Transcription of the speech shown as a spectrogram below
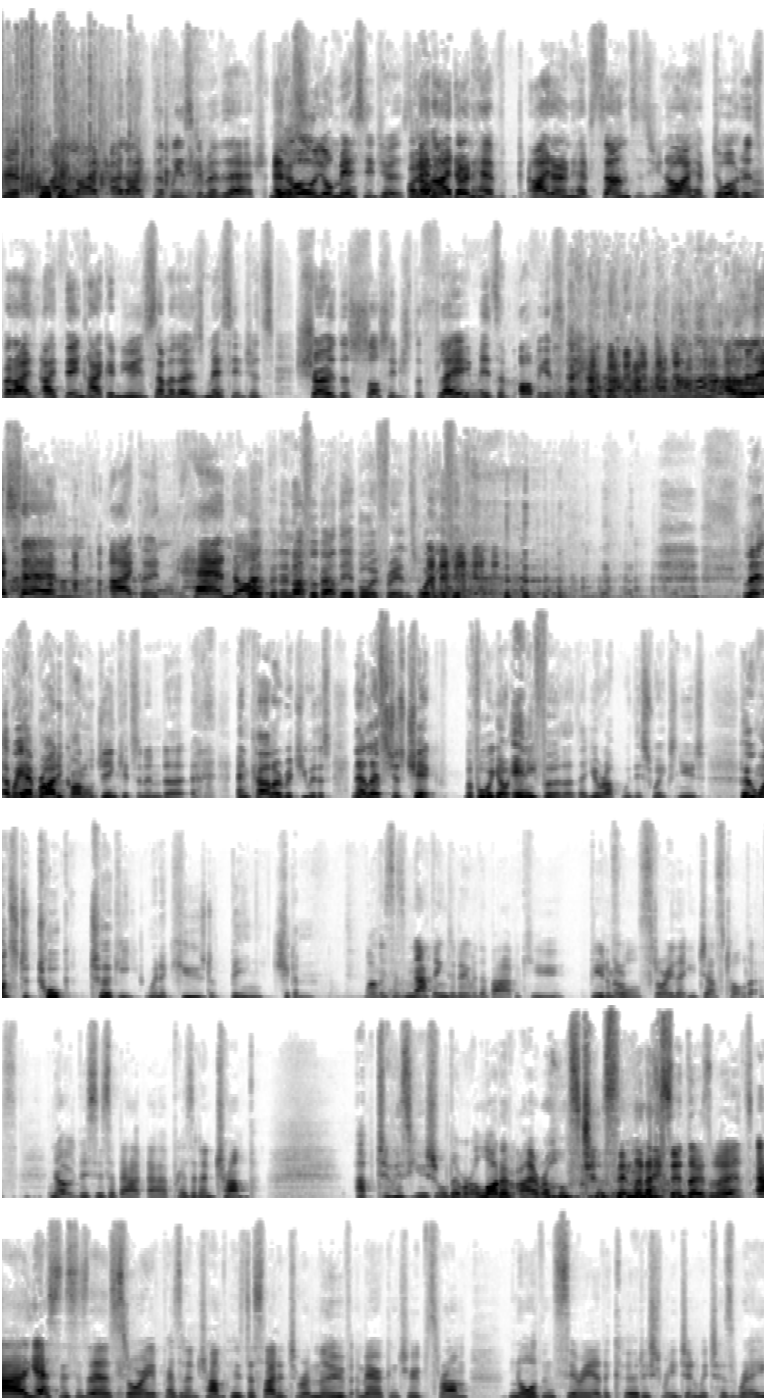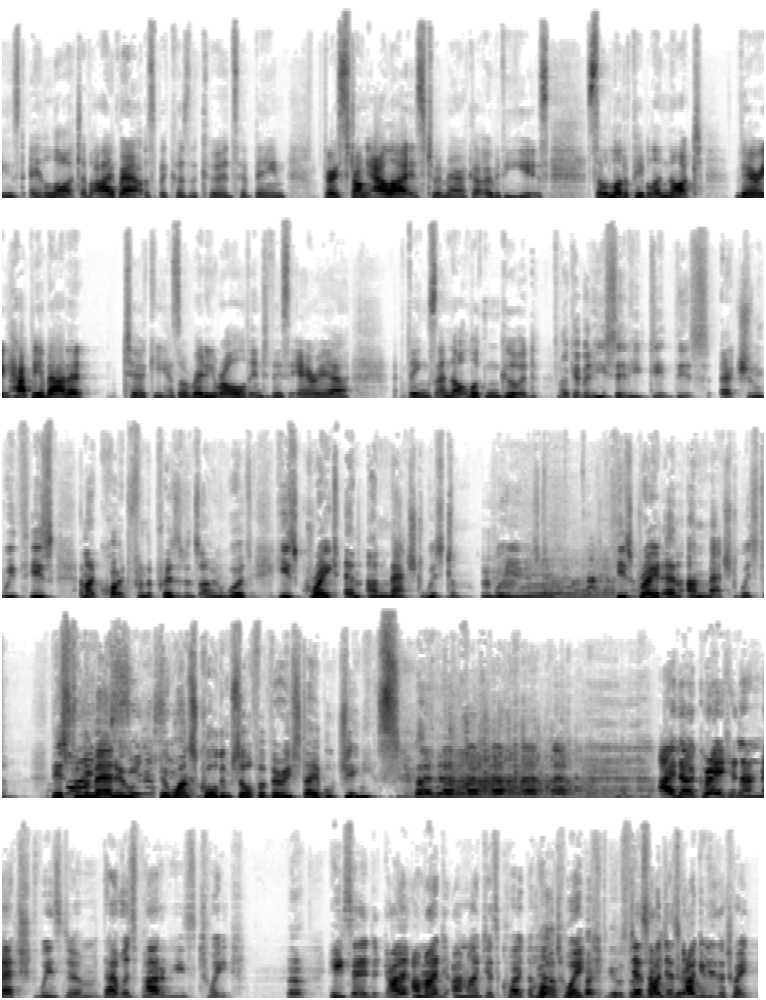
Get cooking. I like I like the wisdom of that and Yes. all your messages. I And know. I don't have I don't have sons, as you know. I have daughters, but I, I think I can use some of those messages. Show the sausage the flame is a- obviously a lesson I could hand on. But, but enough about their boyfriends. What do you think? Le- we have Bridie Connell, Jean Kitson, and, uh, and Carlo Ritchie with us. Now, let's just check before we go any further that you're up with this week's news. Who wants to talk turkey when accused of being chicken? Well, this has nothing to do with the barbecue beautiful story that you just told us. No, this is about uh, President Trump. Up to his usual, there were a lot of eye rolls just then when I said those words. Uh, yes, this is a story of President Trump who's decided to remove American troops from northern Syria, the Kurdish region, which has raised a lot of eyebrows because the Kurds have been very strong allies to America over the years. So a lot of people are not very happy about it. Turkey has already rolled into this area. Things are not looking good. Okay, but he said he did this action with his, and I quote from the president's own words, his great and unmatched wisdom were mm-hmm. used. His great and unmatched wisdom. This from the man who, who once called himself a very stable genius. I know, great and unmatched wisdom. That was part of his tweet. Yeah. He said, I, I might, I might just quote the whole Yeah, tweet. hey, give us the just, I'll just, yeah. I'll give you the tweet.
